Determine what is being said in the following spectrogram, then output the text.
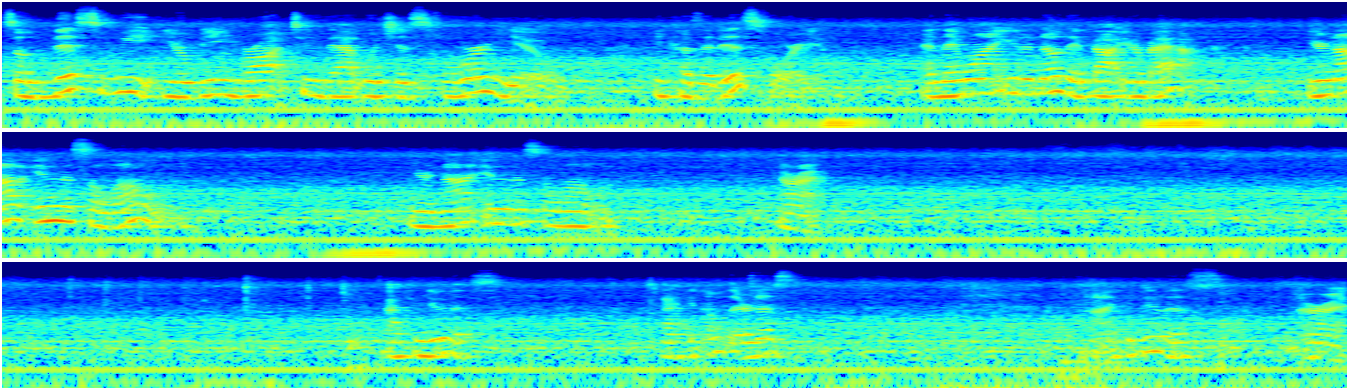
So this week, you're being brought to that which is for you because it is for you. And they want you to know they've got your back. You're not in this alone. You're not in this alone. All right. I can do this. I can, oh, there it is. I can do this. All right,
